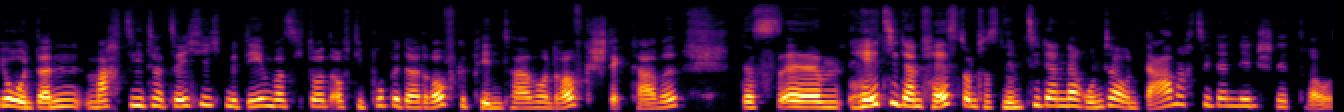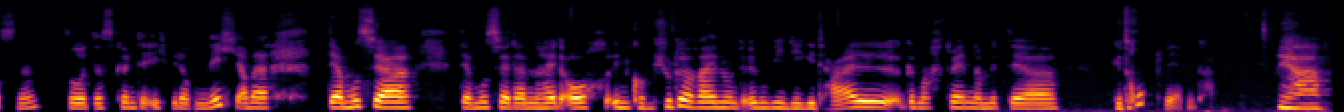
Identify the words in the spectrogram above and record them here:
Jo, und dann macht sie tatsächlich mit dem, was ich dort auf die Puppe da drauf gepinnt habe und draufgesteckt habe, das ähm, hält sie dann fest und das nimmt sie dann darunter und da macht sie dann den Schnitt draus. Ne? So, das könnte ich wiederum nicht, aber der muss ja, der muss ja dann halt auch in Computer rein und irgendwie digital gemacht werden, damit der gedruckt werden kann. Ja,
